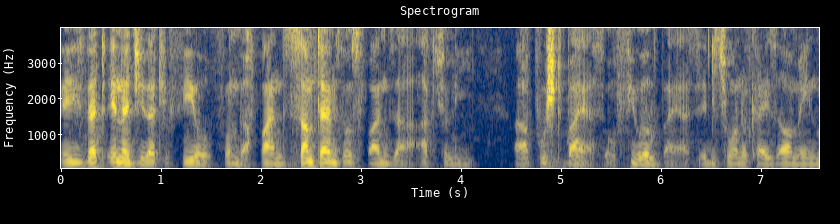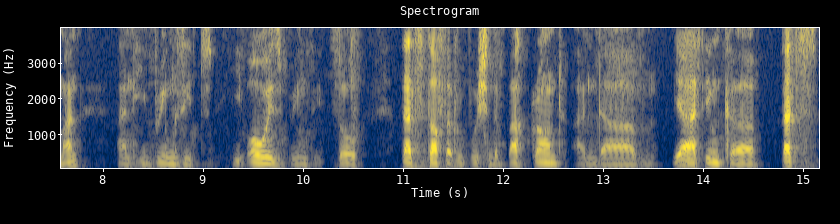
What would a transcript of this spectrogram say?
There is that energy that you feel from the fans. Sometimes those fans are actually uh, pushed by us or fueled by us. Eddie Chiwanoka is our main man, and he brings it. He always brings it. So that's stuff that we push in the background, and um, yeah, I think uh, that's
